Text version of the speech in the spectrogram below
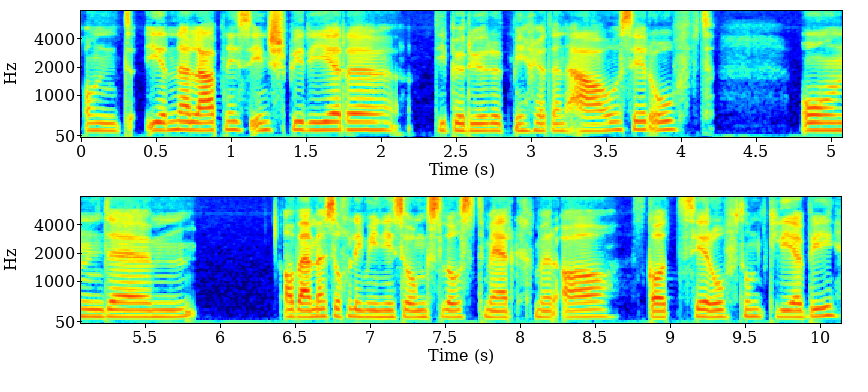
und ihren Erlebnissen inspirieren. Die berühren mich ja dann auch sehr oft. Und ähm, auch wenn man so ein bisschen meine Songs hört, merkt man, ah, es geht sehr oft um die Liebe,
